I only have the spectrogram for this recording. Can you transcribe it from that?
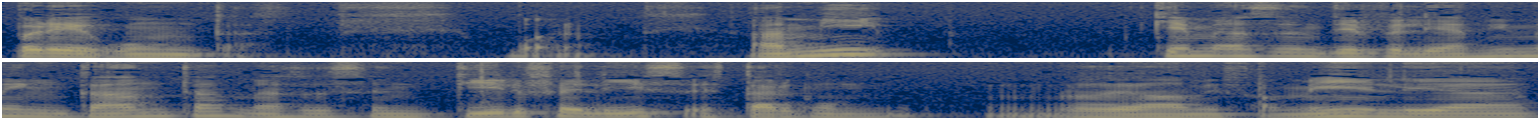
preguntas. Bueno, a mí, ¿qué me hace sentir feliz? A mí me encanta, me hace sentir feliz estar con, rodeado de mi familia,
